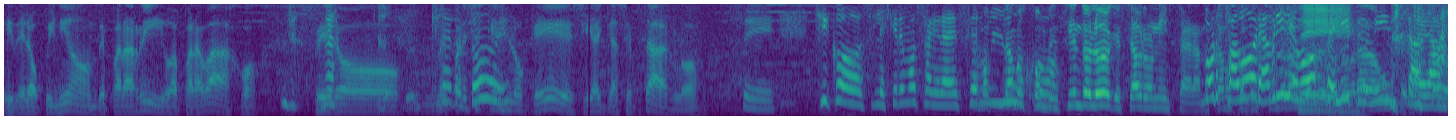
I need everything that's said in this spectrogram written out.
y de la opinión, de para arriba, para abajo, pero me parece que es- es lo que es y hay que aceptarlo. Sí. Chicos, les queremos agradecer Estamos, un estamos lujo. convenciéndolo de que se abra un Instagram. Por Estamos favor, abrile vos, Sí. Felipe, un Instagram.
